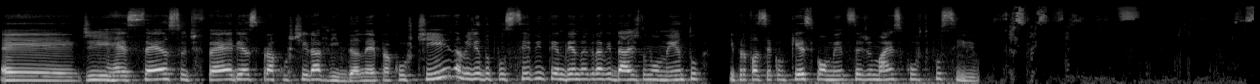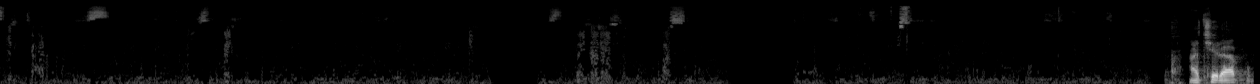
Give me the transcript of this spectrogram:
é, de recesso, de férias para curtir a vida, né? Para curtir na medida do possível, entendendo a gravidade do momento e para fazer com que esse momento seja o mais curto possível. Atirar por,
